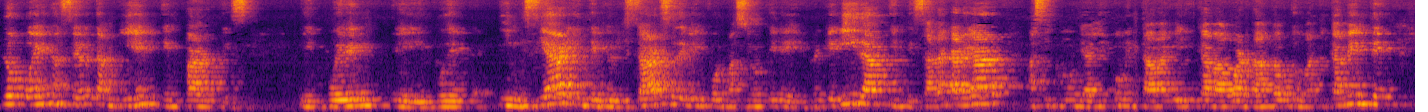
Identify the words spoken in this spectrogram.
lo pueden hacer también en partes. Eh, pueden, eh, iniciar, interiorizarse de la información que les es requerida, empezar a cargar, así como ya les comentaba, Erika va guardando automáticamente.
